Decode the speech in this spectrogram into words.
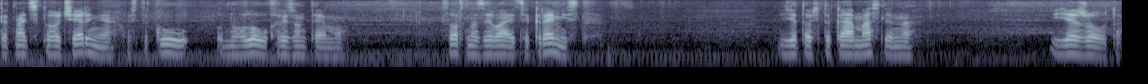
15 червня ось таку одноголову хризантему. Сорт називається креміст. Є ось така масляна є жовта.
